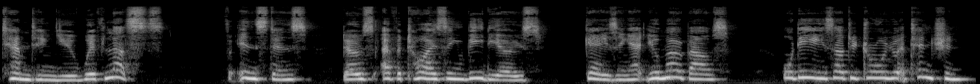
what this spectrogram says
tempting you with lusts. For instance, those advertising videos, gazing at your mobiles. All these are to draw your attention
